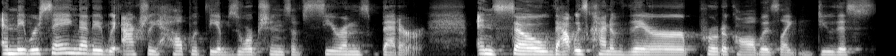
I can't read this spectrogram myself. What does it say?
and they were saying that it would actually help with the absorptions of serums better. And so that was kind of their protocol was like do this,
